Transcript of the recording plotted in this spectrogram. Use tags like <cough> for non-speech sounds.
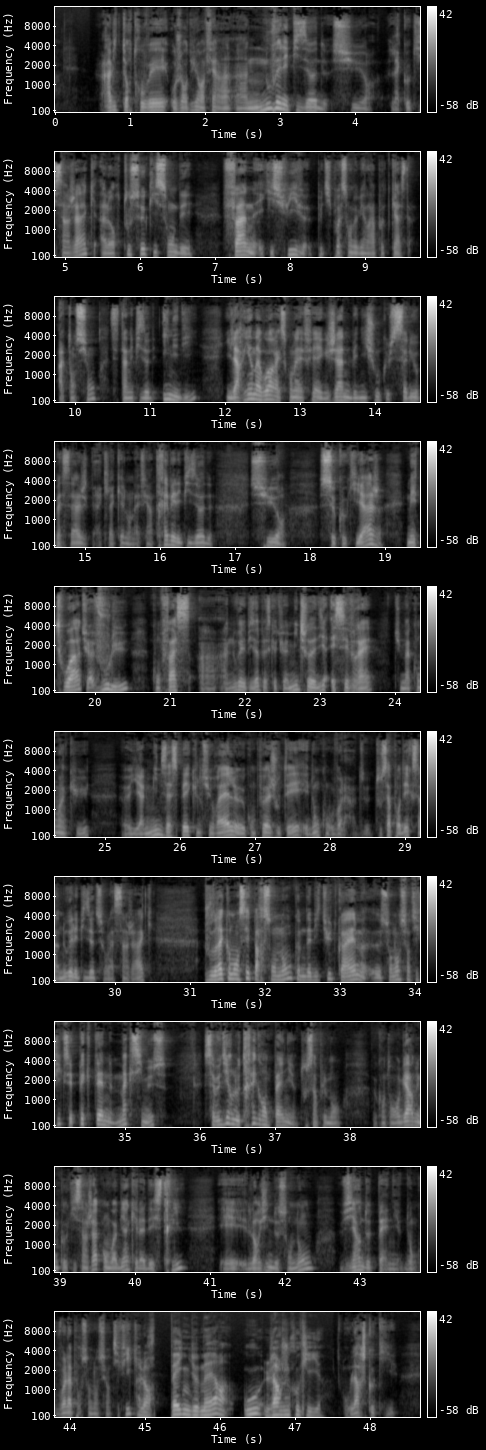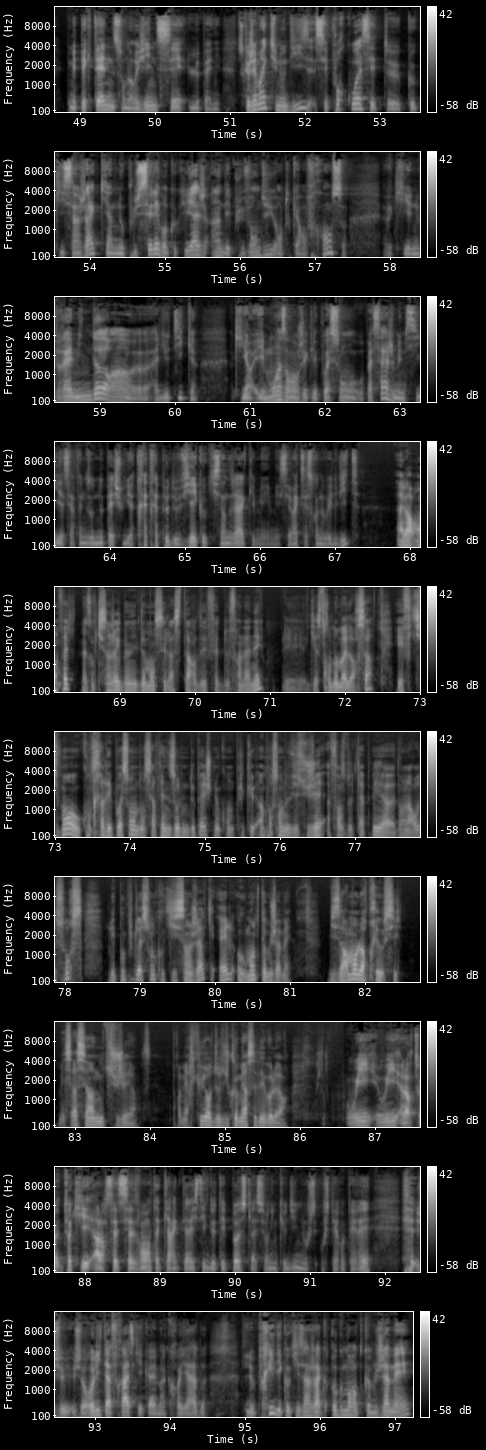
Ravi de te retrouver. Aujourd'hui, on va faire un, un nouvel épisode sur la coquille Saint-Jacques. Alors, tous ceux qui sont des fans et qui suivent Petit Poisson deviendra podcast, attention, c'est un épisode inédit. Il a rien à voir avec ce qu'on avait fait avec Jeanne Bénichou, que je salue au passage, avec laquelle on a fait un très bel épisode sur ce coquillage. Mais toi, tu as voulu qu'on fasse un, nouvel épisode parce que tu as mille choses à dire et c'est vrai, tu m'as convaincu. Euh, il y a mille aspects culturels euh, qu'on peut ajouter. Et donc, on- voilà, tout ça pour dire que c'est un nouvel épisode sur la Saint-Jacques. Je voudrais commencer par son nom, comme d'habitude, quand même. Euh, Son nom scientifique, c'est Pecten maximus. Ça veut dire le très grand peigne, tout simplement. Quand on regarde une coquille Saint-Jacques, on voit bien qu'elle a des stries. Et l'origine de son nom vient de peigne. Donc voilà pour son nom scientifique, Alors, peigne de mer ou large coquille? Ou large coquille. Mais Pecten, son origine, c'est le peigne. Ce que j'aimerais que tu nous dises, c'est pourquoi cette euh, coquille Saint-Jacques, qui est un de nos plus célèbres coquillages, un des plus vendus, en tout cas en France, euh, qui est une vraie mine d'or hein, euh, halieutique, qui est moins en danger que les poissons au passage, même s'il y a certaines zones de pêche où il y a très très peu de vieilles coquilles Saint-Jacques, mais, mais c'est vrai que ça se renouvelle vite. Alors, en fait, la coquille Saint-Jacques, bien évidemment, c'est la star des fêtes de fin d'année. Les gastronomes adorent ça. Et effectivement, au contraire des poissons, dont certaines zones de pêche ne comptent plus que 1% de vieux sujets à force de taper euh, dans la ressource, les populations de coquilles Saint-Jacques, elles, augmentent comme jamais. Bizarrement, leur prix aussi. Mais ça, c'est un autre sujet. Hein. Mercure, dieu du commerce et des voleurs. Oui, oui. Alors toi, toi qui es, alors c'est vraiment ta caractéristique de tes posts là sur LinkedIn où je t'ai repéré. <laughs> Je, je relis ta phrase qui est quand même incroyable. Le prix des coquilles Saint-Jacques augmente comme jamais.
